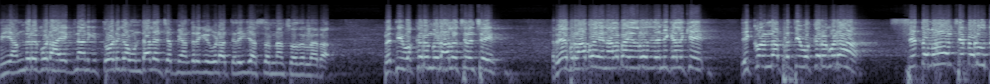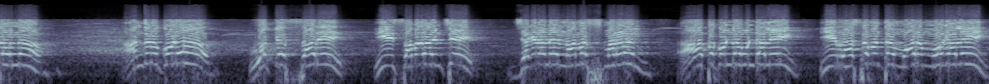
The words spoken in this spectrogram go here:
మీ అందరూ కూడా ఆ యజ్ఞానికి తోడుగా ఉండాలని చెప్పి మీ అందరికీ కూడా తెలియజేస్తున్నాను సోదరులారా. ప్రతి ఒక్కరూ కూడా ఆలోచన చేయండి. రేపు రాబోయే నలభై ఐదు రోజుల ఎన్నికలకి ఇక్కడున్న ప్రతి ఒక్కరు కూడా సిద్ధమా అని చెప్పి అడుగుతా ఉన్నా. అందరూ కూడా ఒక్కసారి ఈ సభలో నుంచి జగన్ అనే నామస్మరణం ఆపకుండా ఉండాలి. ఈ రాష్ట్రమంతా మారు మోగాలి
